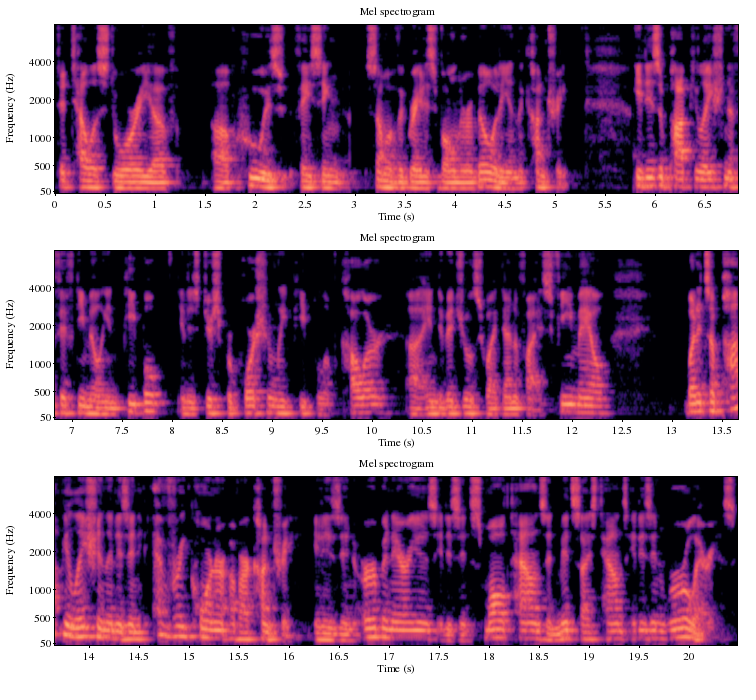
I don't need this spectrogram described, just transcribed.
to tell a story of, of who is facing some of the greatest vulnerability in the country. It is a population of 50 million people. It is disproportionately people of color, uh, individuals who identify as female. But it's a population that is in every corner of our country. It is in urban areas, it is in small towns and mid sized towns, it is in rural areas.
